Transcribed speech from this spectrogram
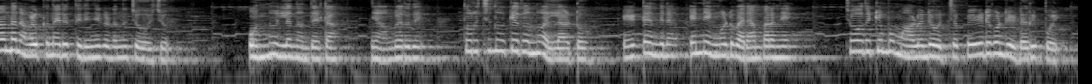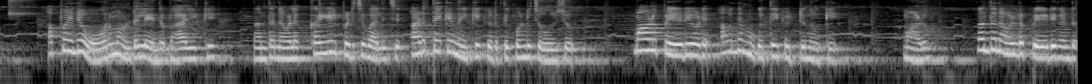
നന്ദൻ അവൾക്ക് നേരെ തിരിഞ്ഞു കിടന്ന് ചോദിച്ചു. ഒന്നുമില്ല നന്ദേട്ടാ ഞാൻ വെറുതെ തുറിച്ചു നോക്കിയതൊന്നും അല്ല കേട്ടോ ഏട്ട എന്തിനാ എന്നെ ഇങ്ങോട്ട് വരാൻ പറഞ്ഞേ? ചോദിക്കുമ്പോൾ മാളുവിന്റെ ഒച്ച പേടി കൊണ്ട് ഇടറിപ്പോയി. അപ്പോൾ എന്നെ ഓർമ്മ ഉണ്ടല്ലേ എന്റെ ഭാര്യയ്ക്ക്? നന്ദൻ അവളെ കയ്യിൽ പിടിച്ച് വലിച്ച് അടുത്തേക്ക് നീക്കി കിടത്തിക്കൊണ്ട് ചോദിച്ചു. മാളു പേടിയോടെ അവന്റെ മുഖത്തേക്ക് ഉറ്റുനോക്കി. മാളു നന്ദൻ അവളുടെ പേടി കണ്ട്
